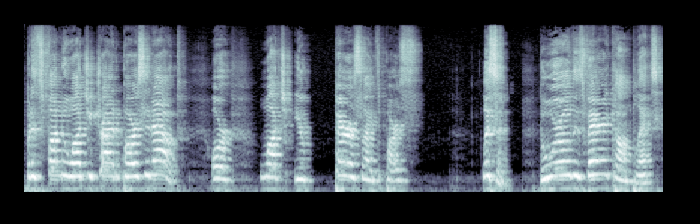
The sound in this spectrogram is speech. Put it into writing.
but it's fun to watch you try to parse it out. Or watch your parasites parse. Listen, the world is very complex,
